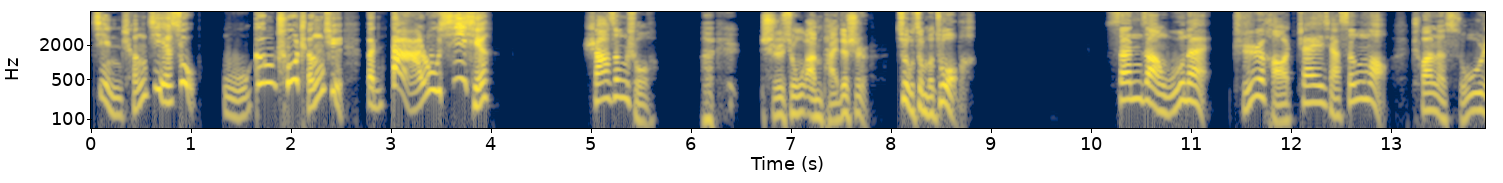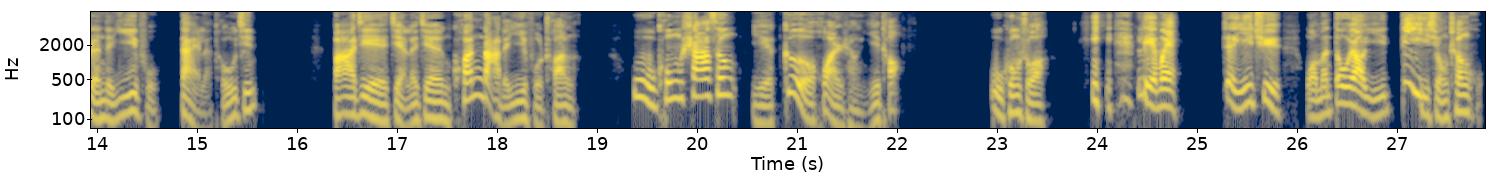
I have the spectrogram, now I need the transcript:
进城借宿，五更出城去，奔大路西行。”沙僧说：“师兄安排的事就这么做吧。”三藏无奈，只好摘下僧帽，穿了俗人的衣服，戴了头巾。八戒捡了件宽大的衣服穿了。悟空、沙僧也各换上一套。悟空说：“嘿嘿，列位，这一去，我们都要以弟兄称呼。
